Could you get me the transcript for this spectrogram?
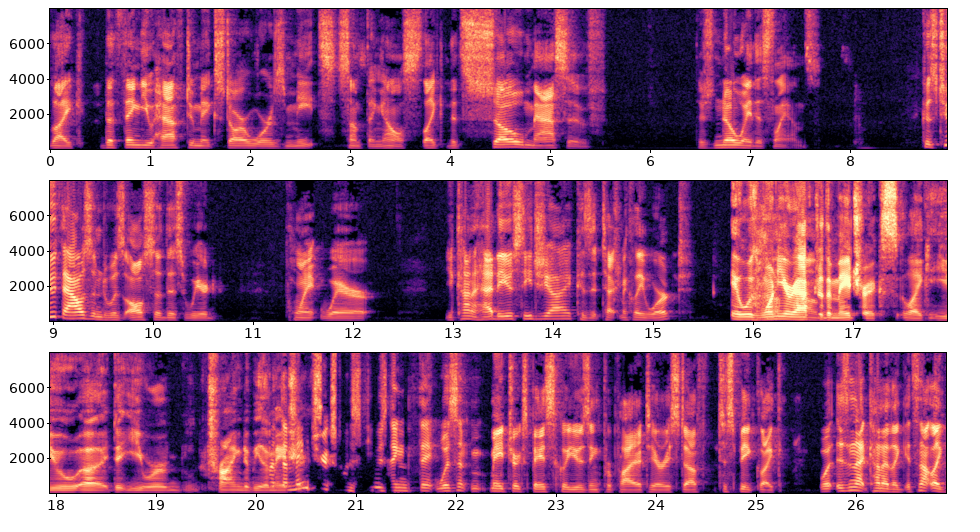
like the thing you have to make star wars meets something else like that's so massive there's no way this lands because 2000 was also this weird point where you kind of had to use CGI because it technically worked. It was one year after Um, the Matrix. Like you, uh, you were trying to be the but Matrix. the Matrix was using th- wasn't Matrix basically using proprietary stuff to speak like what isn't that kind of like it's not like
